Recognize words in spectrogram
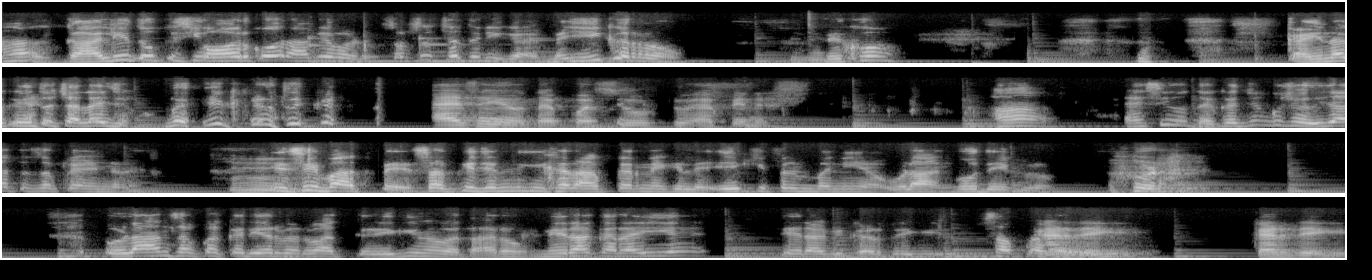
हाँ गाली दो किसी और को और आगे बढ़ो। सबसे अच्छा तरीका है। मैं यही कर रहा हूँ। हम्म। देखो कहीं ना कहीं तो चला ही जाऊँगा ये करते करते। ऐसे ही होता है परस्यूट टू हैप्पीनेस हाँ ऐसे ही होता है कुछ ना कुछ हो ही जाता है सबका एंड में। हम्म। इसी बात पे सबकी ज़िंदगी खराब करने के लिए एक ही फ़िल्म बनी है उड़ान वो देख लो। उड़ान। उड़ान सबका करियर बर्बाद करेगी मैं बता रहा हूँ। मेरा कराई है तेरा भी कर देगी सबका कर देगी। कर देगी।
